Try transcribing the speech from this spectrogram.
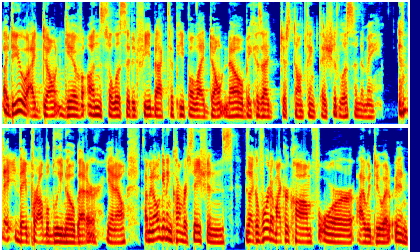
I do. I don't give unsolicited feedback to people I don't know because I just don't think they should listen to me. they they probably know better, you know. I mean, I'll get in conversations like if we're at a microconf or I would do it in,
